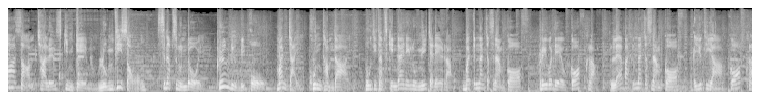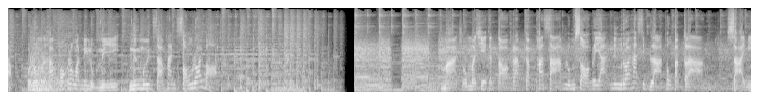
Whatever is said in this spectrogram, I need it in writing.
ผ้า3 Challenge Skin Game ลุมที่ 2 สนับสนุนโดย เครื่องดื่มริโพ มั่นใจคุณทำได้ ผู้ที่ทำสกินได้ในลุมนี้จะได้รับ บัตรกำนันจากสนามกอล์ฟรีวเดลกอล์ฟคลับ และบัตรกำนันจากสนามกอล์ฟอยุธยากอล์ฟคลับ รวมราคาของรางวัลในหลุมนี้ 13,200 บาทมาชมมาเชียร์กันต่อครับกับพาสามหลุม 2 ระยะ 150 หลาทงปากกลาง ซ้ายมี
